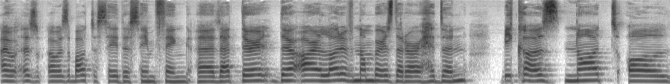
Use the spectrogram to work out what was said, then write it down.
I was I was about to say the same thing uh, that there there are a lot of numbers that are hidden because not all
